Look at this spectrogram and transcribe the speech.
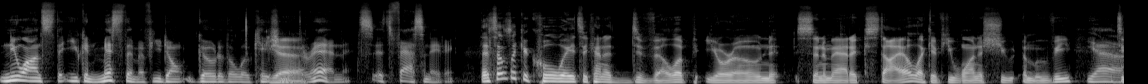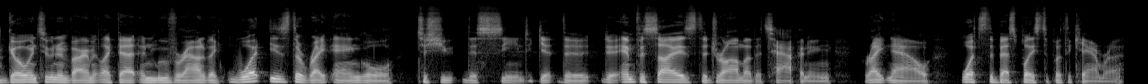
nuanced that you can miss them if you don't go to the location Yeah. that they're in it's it's fascinating That sounds like a cool way to kind of develop your own cinematic style. Like if you want to shoot a movie, Yeah. to go into an environment like that and move around, and like what is the right angle to shoot this scene to get the to emphasize the drama that's happening right now. What's the best place to put the camera?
